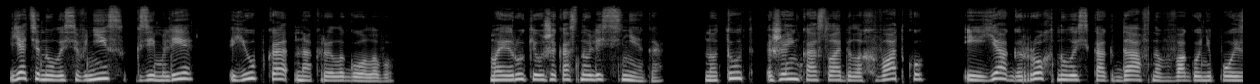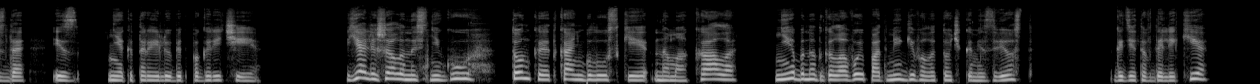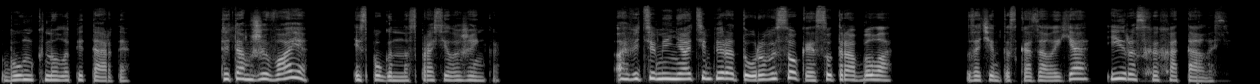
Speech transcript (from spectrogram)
Я тянулась вниз, к земле, юбка накрыла голову. Мои руки уже коснулись снега. Но тут Женька ослабила хватку, и я грохнулась, как Дафна в вагоне поезда из «Некоторые любят погорячее». Я лежала на снегу, тонкая ткань блузки намокала, небо над головой подмигивало точками звезд. Где-то вдалеке бумкнула петарда. «Ты там живая?» — испуганно спросила Женька. «А ведь у меня температура высокая с утра была», зачем-то сказала я и расхохоталась.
